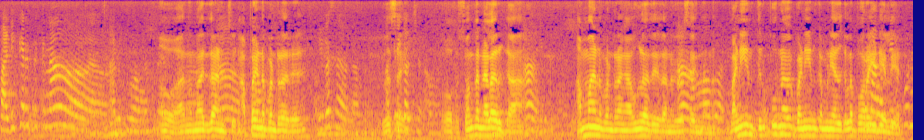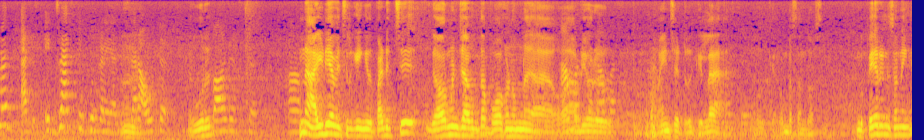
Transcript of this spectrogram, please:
படிக்கிறதுக்குன்னா ஓ அந்த மாதிரி தான் அனுப்பிச்சு அப்பா என்ன பண்றாரு? விவசாயம் தான். விவசாயம். அக்ரிகல்ச்சர் ஆமா. ஓ சொந்த நிலம் இருக்கா. அம்மா என்ன பண்றாங்க? அவங்களும் அதே தானே விவசாயம் தானே. பனியன் திருப்பூர்னாவே பனியன் கம்பெனி அதுக்கெல்லாம் போற ஐடியா இல்லையா? எக்ஸாக்ட் திருப்பூர் கிடையாது சார் அவுட்டர் ஊரு? பார்டர் சார் என்ன ஐடியா வச்சிருக்கீங்க? இது படிச்சு கவர்மெண்ட் ஜாபுக்கு தான் போகணும்னு அப்படி ஒரு மைண்ட் செட் இருக்குல்ல? ஓகே ரொம்ப சந்தோஷம். உங்க பேர் என்ன சொன்னீங்க?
